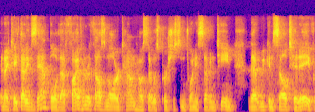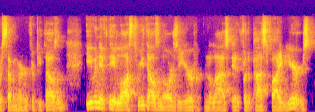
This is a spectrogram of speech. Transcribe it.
And I take that example of that $500,000 townhouse that was purchased in 2017 that we can sell today for 750,000 even if they lost $3,000 a year in the last eh, for the past 5 years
